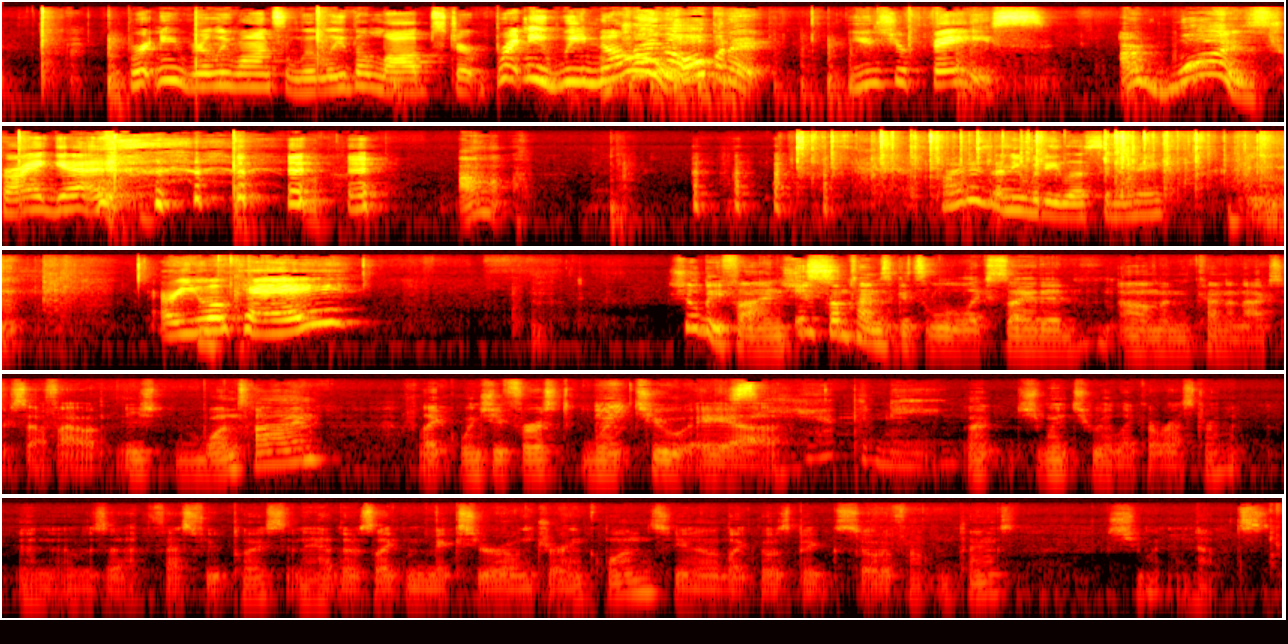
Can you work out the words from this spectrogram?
Britney really wants Lily the lobster. Britney, we know. Trying to open it. Use your face. I was. Try again. Ah, Why does anybody listen to me? Are you okay? she'll be fine. She sometimes gets a little excited, um, and kind of knocks herself out. One time, like when she first went to a, uh, happening? uh, she went to a, like a restaurant, and it was a fast food place, and they had those like mix your own drink ones, you know, like those big soda fountain things. She went nuts.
